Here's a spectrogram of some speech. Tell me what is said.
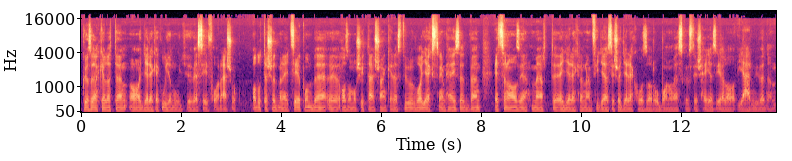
közel-keleten a gyerekek ugyanúgy veszélyforrások adott esetben egy célpont azonosításán keresztül, vagy extrém helyzetben, egyszerűen azért, mert egy gyerekre nem figyelsz, és a gyerek hozza a robbanó eszközt, és helyezi el a járműveden.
